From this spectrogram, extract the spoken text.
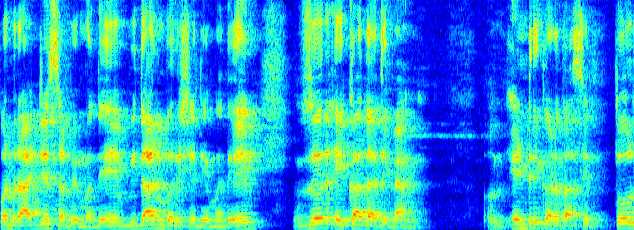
पण राज्यसभेमध्ये विधान परिषदेमध्ये जर एखादा दिव्यांग एंट्री करत असेल तर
